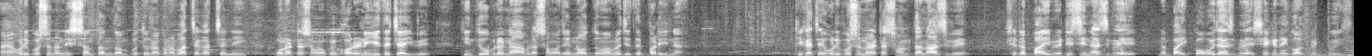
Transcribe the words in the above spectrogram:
হ্যাঁ হরিপ্রসন্ন নিঃসন্তান দম্পতি, ওনার কোনো বাচ্চা কাচ্চা নেই। কোনো একটা সময় ওকে ঘরে নিয়ে যেতে চাইবে। কিন্তু ও বলে, না, আমরা সমাজের নর্দম, আমরা যেতে পারি না। ঠিক আছে? হরিপ্রসন্ন একটা সন্তান আসবে সেটা বাই মেডিসিন আসবে না বাই কবজ আসবে, সেখানেই গল্পের টুইস্ট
